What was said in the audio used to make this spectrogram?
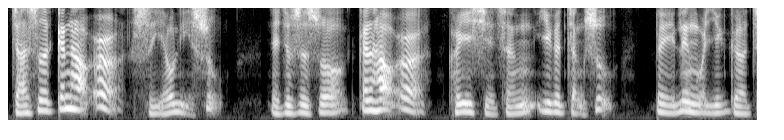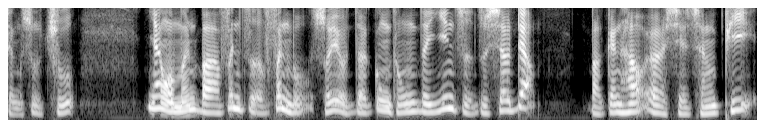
假设根号二是有理数。也就是说，根号二可以写成一个整数被另外一个整数除。让我们把分子分母所有的共同的因子都消掉，把根号二写成 p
